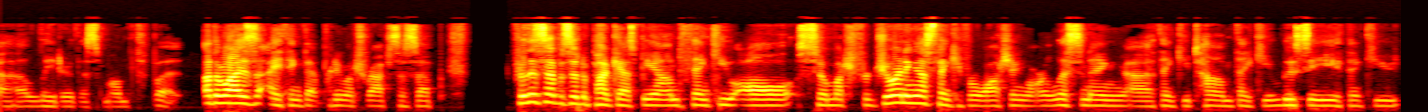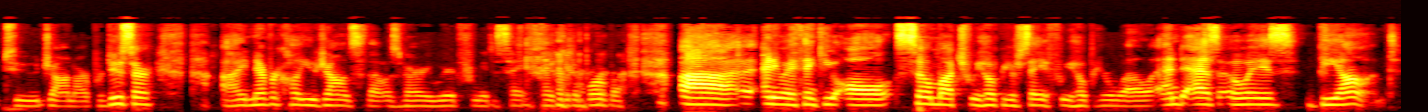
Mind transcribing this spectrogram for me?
uh, later this month. But otherwise, I think that pretty much wraps us up for this episode of Podcast Beyond. Thank you all so much for joining us. Thank you for watching or listening. Uh, thank you, Tom. Thank you, Lucy. Thank you to John, our producer. I never call you John, so that was very weird for me to say. Thank you to Borba. uh, anyway, thank you all so much. We hope you're safe. We hope you're well. And as always, Beyond.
